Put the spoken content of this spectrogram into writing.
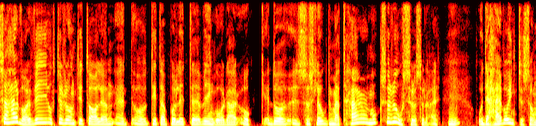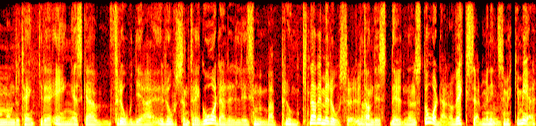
så här var det. Vi åkte runt i Italien eh, och tittade på lite vingårdar och då så slog de att här har de också rosor och sådär. Mm. Och det här var ju inte som om du tänker det engelska frodiga rosenträdgårdar där det liksom bara prunknade med rosor. Utan det, det, den står där och växer men inte mm. så mycket mer.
